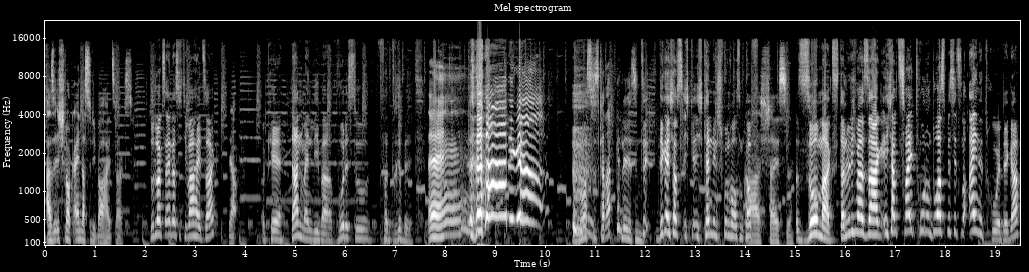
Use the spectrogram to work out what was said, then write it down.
also ich log ein, dass du die Wahrheit sagst. Du loggst ein, dass ich die Wahrheit sag? Ja. Okay. Dann, mein Lieber, wurdest du verdribbelt. Äh, Digga! Du hast es gerade abgelesen. D Digga, ich, hab's, ich, ich kenne den Sprung aus dem Kopf. Ah, scheiße. So, Max, dann würde ich mal sagen, ich habe zwei Truhen und du hast bis jetzt noch eine Truhe, Digga.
